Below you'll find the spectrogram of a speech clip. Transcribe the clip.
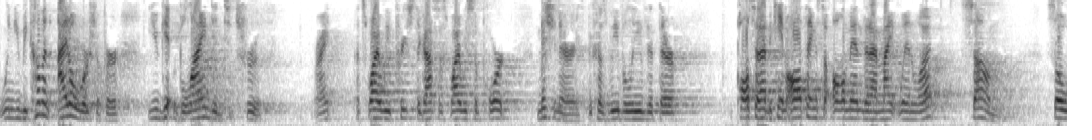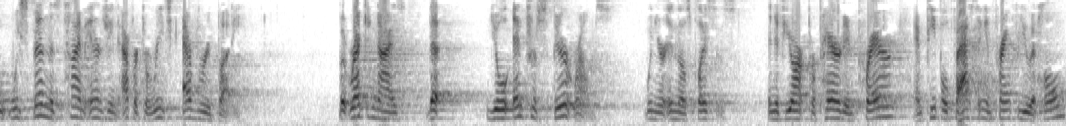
when you become an idol worshiper, you get blinded to truth, right? That's why we preach the gospel. That's why we support missionaries because we believe that they're. Paul said, I became all things to all men that I might win what? Some. So we spend this time, energy, and effort to reach everybody. But recognize that you'll enter spirit realms when you're in those places. And if you aren't prepared in prayer and people fasting and praying for you at home,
